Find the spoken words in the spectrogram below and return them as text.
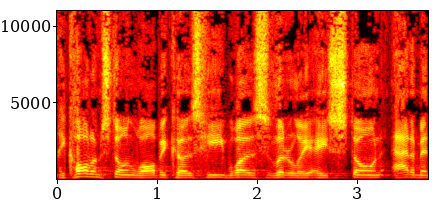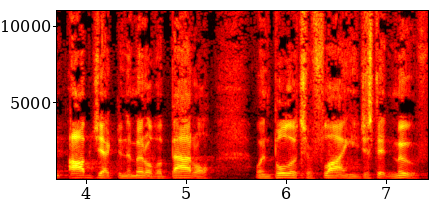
He called him Stonewall because he was literally a stone adamant object in the middle of a battle. When bullets are flying, he just didn't move.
